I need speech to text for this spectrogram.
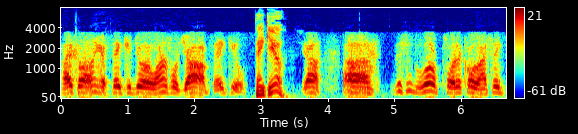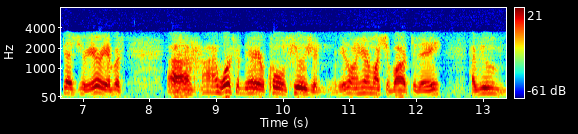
Hi, Colin. I think you do a wonderful job. Thank you. Thank you. Yeah. Uh, this is a little political, and I think that's your area, but uh, I work in the area of cold fusion. You don't hear much about it today. Have you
